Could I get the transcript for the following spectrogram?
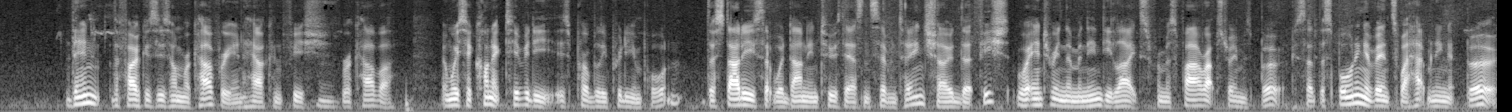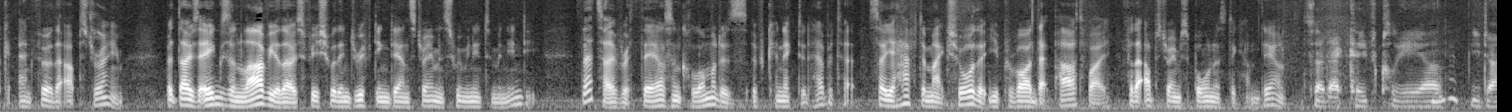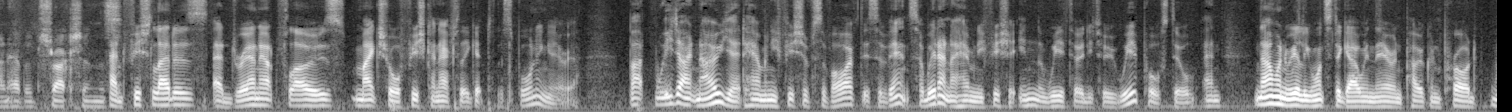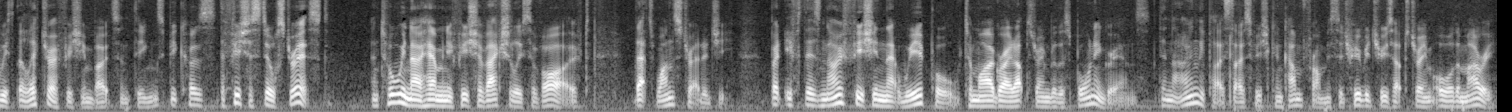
Then the focus is on recovery and how can fish mm. recover. And we say connectivity is probably pretty important. The studies that were done in 2017 showed that fish were entering the Menindee lakes from as far upstream as Bourke. So the spawning events were happening at Bourke and further upstream. But those eggs and larvae of those fish were then drifting downstream and swimming into Menindee. That's over a thousand kilometres of connected habitat. So you have to make sure that you provide that pathway for the upstream spawners to come down. So that keeps clear, you don't have obstructions. Add fish ladders, add drown out flows, make sure fish can actually get to the spawning area. But we don't know yet how many fish have survived this event, so we don't know how many fish are in the Weir 32 weir pool still. And no one really wants to go in there and poke and prod with electrofishing boats and things because the fish are still stressed. Until we know how many fish have actually survived, that's one strategy. But if there's no fish in that weir pool to migrate upstream to the spawning grounds, then the only place those fish can come from is the tributaries upstream or the Murray.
